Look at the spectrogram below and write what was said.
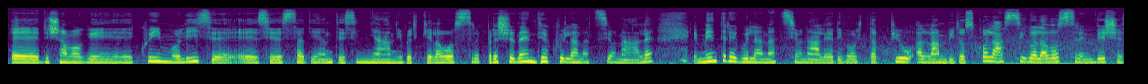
Eh, diciamo che qui in Molise eh, siete stati antesignani perché la vostra è precedente a quella nazionale e mentre quella nazionale è rivolta più all'ambito scolastico, la vostra invece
